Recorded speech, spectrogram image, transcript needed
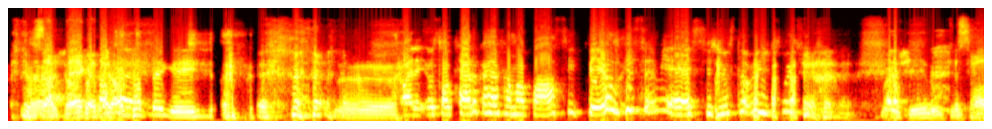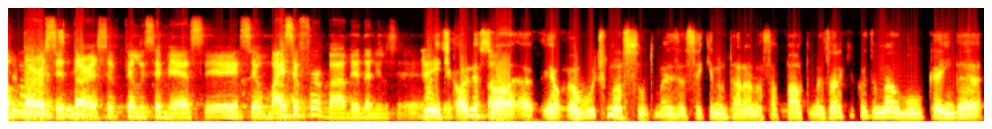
É, desapega. Já, já, já peguei. é... Olha, eu só quero que a reforma passe pelo ICMS, justamente por isso. Imagina. O pessoal torce, torce pelo ICMS ser o mais reformado, né, Danilo? Gente, olha só, é, é, o último assunto, mas eu sei que não está na nossa pauta, mas olha que coisa maluca ainda.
